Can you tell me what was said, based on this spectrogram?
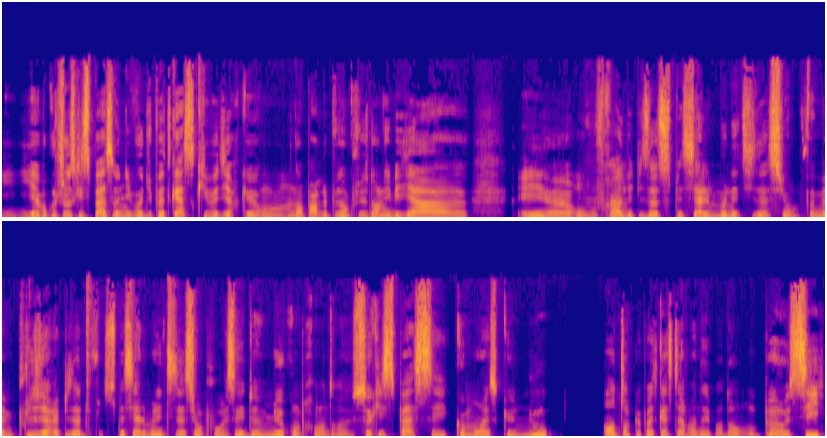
y a beaucoup de choses qui se passent au niveau du podcast, ce qui veut dire qu'on en parle de plus en plus dans les médias euh, et euh, on vous fera un épisode spécial monétisation, enfin même plusieurs épisodes spécial monétisation pour essayer de mieux comprendre ce qui se passe et comment est-ce que nous, en tant que podcasteurs indépendants, on peut aussi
